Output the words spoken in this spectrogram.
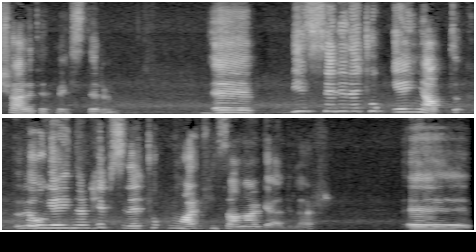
işaret etmek isterim. E, biz seninle çok yayın yaptık ve o yayınların hepsine çok muhalif insanlar geldiler e,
